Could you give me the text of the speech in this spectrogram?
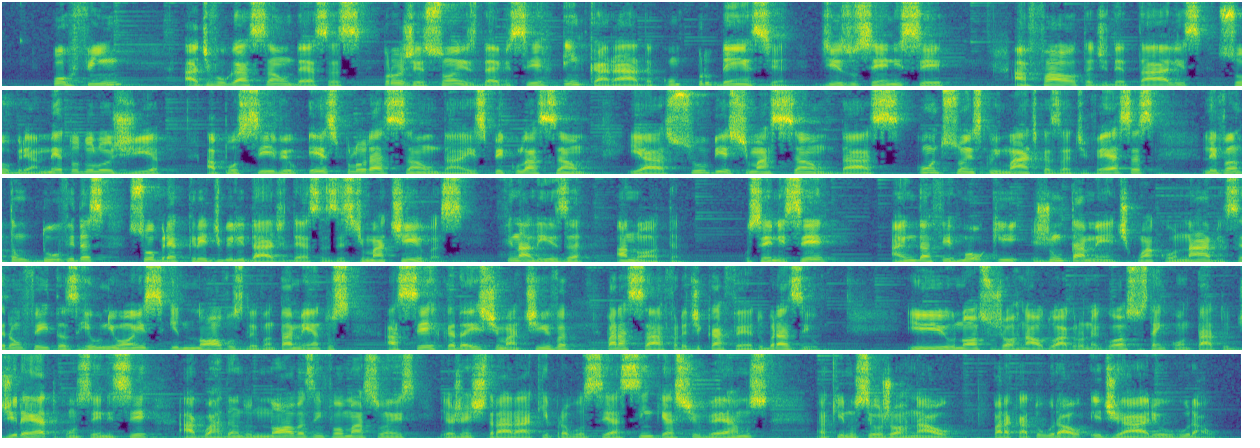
Por fim, a divulgação dessas projeções deve ser encarada com prudência, diz o CNC. A falta de detalhes sobre a metodologia a possível exploração da especulação e a subestimação das condições climáticas adversas levantam dúvidas sobre a credibilidade dessas estimativas. Finaliza a nota. O CNC ainda afirmou que, juntamente com a Conab, serão feitas reuniões e novos levantamentos acerca da estimativa para a safra de café do Brasil. E o nosso Jornal do Agronegócio está em contato direto com o CNC, aguardando novas informações e a gente trará aqui para você assim que as tivermos aqui no seu jornal Paracatu Rural e Diário Rural.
